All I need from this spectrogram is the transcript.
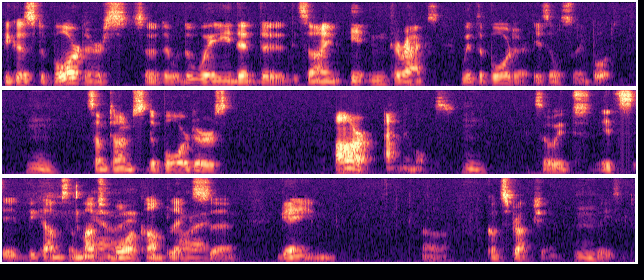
because the borders. So the the way that the design interacts with the border is also important. Hmm. Sometimes the borders are animals. Hmm. So it's it's it becomes a much Yeah, more right. complex Alright. uh, game of construction, Mm. basically.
